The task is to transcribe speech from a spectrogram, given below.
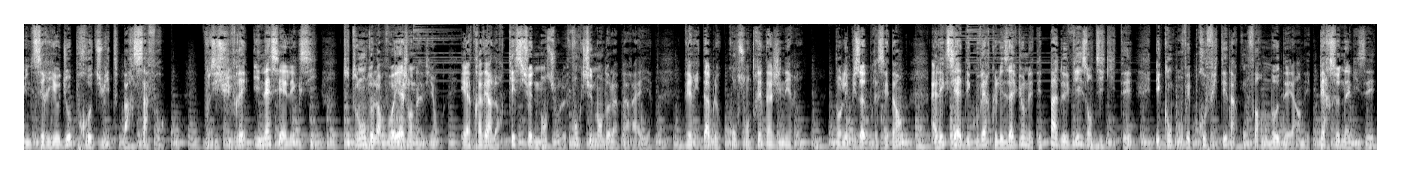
une série audio produite par Safran. Vous y suivrez Inès et Alexis tout au long de leur voyage en avion et à travers leurs questionnements sur le fonctionnement de l'appareil, véritable concentré d'ingénierie. Dans l'épisode précédent, Alexis a découvert que les avions n'étaient pas de vieilles antiquités et qu'on pouvait profiter d'un confort moderne et personnalisé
